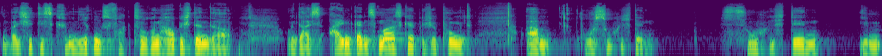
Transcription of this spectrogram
welche Diskriminierungsfaktoren habe ich denn da? Und da ist ein ganz maßgeblicher Punkt. Ähm, wo suche ich den? Suche ich den im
